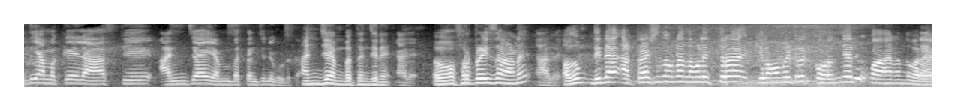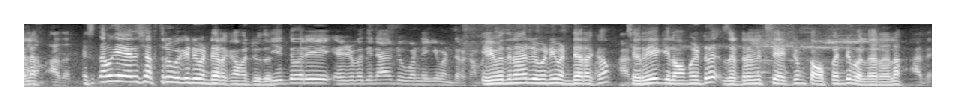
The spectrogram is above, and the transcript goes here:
ഇത് നമുക്ക് ലാസ്റ്റ് അഞ്ച് എൺപത്തഞ്ചിന് കൊടുക്കാം. അഞ്ച് എൺപത്തഞ്ചിന്. ഓഫർ പ്രൈസ് ആണ്. അതും. ഇതിന്റെ അട്രാക്ഷൻ എന്ന് പറഞ്ഞാൽ നമ്മൾ ഇത്ര കിലോമീറ്റർ കുറഞ്ഞൊരു വാഹനം എന്ന് പറയാം അല്ലേ? നമുക്ക് ഏകദേശം എത്ര രൂപയ്ക്ക് വേണ്ടി ഇറക്കാൻ പറ്റൂ ഇത്? ഇതൊരു എഴുപതിനായിരം രൂപ ഉണ്ടെങ്കിൽ വണ്ടി ഇറക്കാം. എഴുപതിനായിരം രൂപ വണ്ടി ഇറക്കാം. ചെറിയ കിലോമീറ്റർ സെഡ്രലിക്സ് ഏറ്റവും ടോപ്പ് എൻഡ് ബൊലേറോ അല്ല? അതെ.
